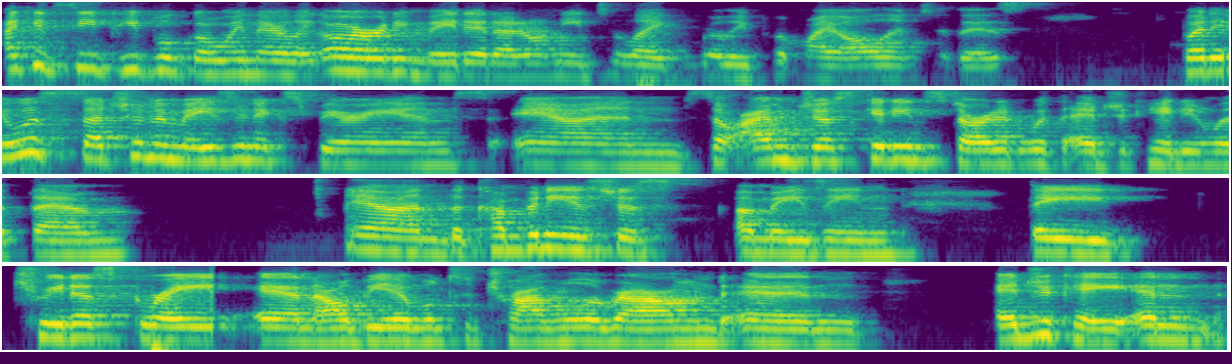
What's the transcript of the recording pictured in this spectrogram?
I could see people going there like, oh, I already made it. I don't need to like really put my all into this. But it was such an amazing experience. And so I'm just getting started with educating with them. And the company is just amazing. They treat us great, and I'll be able to travel around and educate. And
